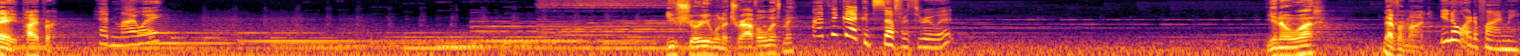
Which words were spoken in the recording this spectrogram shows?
Hey, Piper. Heading my way? You sure you want to travel with me? I think I could suffer through it. You know what? Never mind. You know where to find me.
